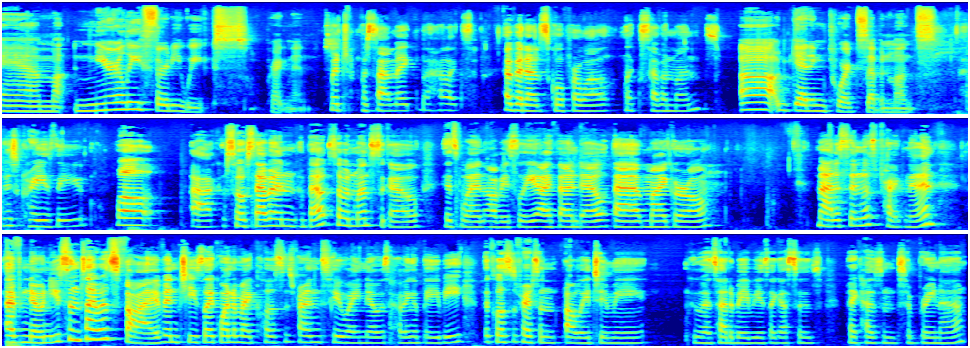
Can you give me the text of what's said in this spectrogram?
am nearly 30 weeks pregnant. Which, what's that make? Like, I've been out of school for a while, like seven months. Uh, getting towards seven months. That is crazy. Well, uh, so seven about seven months ago is when obviously I found out that my girl Madison was pregnant. I've known you since I was five, and she's like one of my closest friends who I know is having a baby. The closest person probably to me who has had a baby is I guess is my cousin Sabrina.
